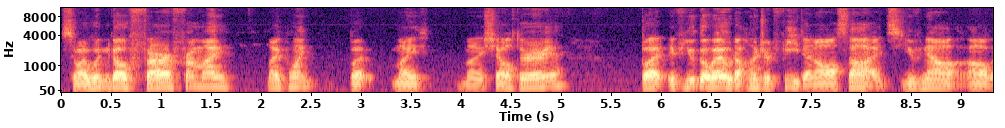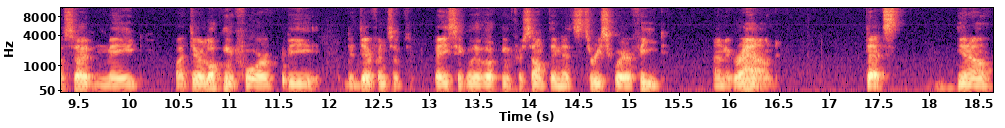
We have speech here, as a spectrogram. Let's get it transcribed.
so I wouldn't go far from my my point, but my my shelter area. But if you go out 100 feet on all sides, you've now all of a sudden made what they're looking for be the difference of basically looking for something that's three square feet on the ground that's, you know,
